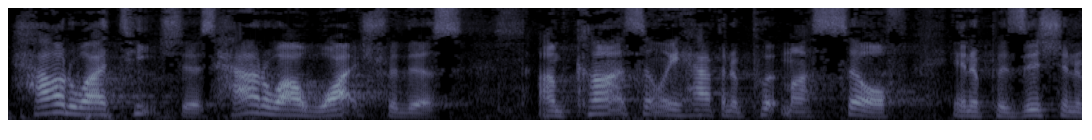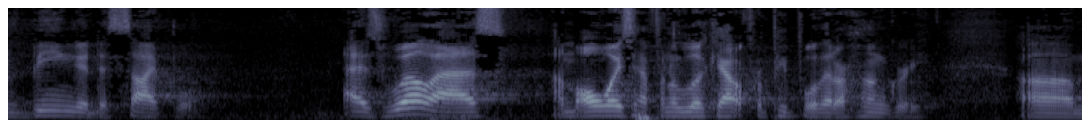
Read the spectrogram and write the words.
How do I teach this? How do I watch for this? I'm constantly having to put myself in a position of being a disciple as well as I'm always having to look out for people that are hungry. Um,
